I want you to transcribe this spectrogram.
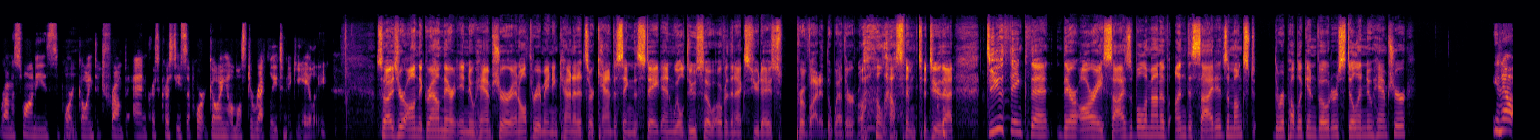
Ramaswamy's support mm. going to Trump and Chris Christie's support going almost directly to Nikki Haley. So, as you're on the ground there in New Hampshire, and all three remaining candidates are canvassing the state and will do so over the next few days, provided the weather allows them to do that. do you think that there are a sizable amount of undecideds amongst the Republican voters still in New Hampshire? You know,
